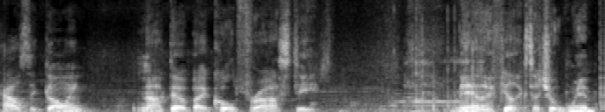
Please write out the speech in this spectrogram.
How's it going? Knocked out by Cold Frosty. Man, I feel like such a wimp.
